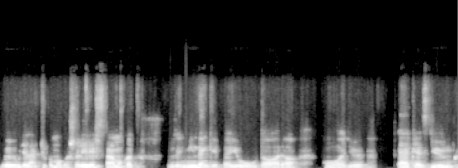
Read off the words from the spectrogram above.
ugye látjuk a magas elérésszámokat, ez egy mindenképpen jó út arra, hogy elkezdjünk,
